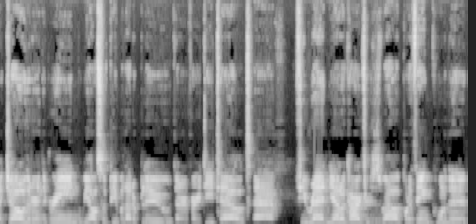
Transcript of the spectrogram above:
like Joe, that are in the green. We also have people that are blue, that are very detailed. Uh, a few red and yellow characters as well. But I think one of the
